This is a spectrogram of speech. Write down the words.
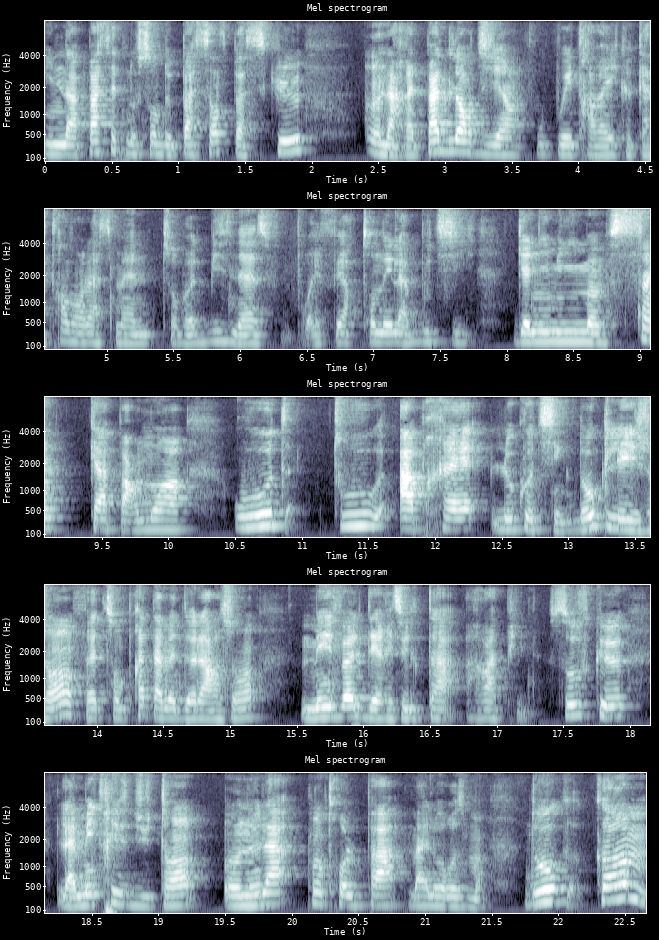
Il n'a pas cette notion de patience parce que on n'arrête pas de leur dire, vous pouvez travailler que 4 ans dans la semaine sur votre business, vous pourrez faire tourner la boutique, gagner minimum 5K par mois ou tout après le coaching. Donc les gens, en fait, sont prêts à mettre de l'argent mais veulent des résultats rapides. Sauf que la maîtrise du temps, on ne la contrôle pas malheureusement. Donc comme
